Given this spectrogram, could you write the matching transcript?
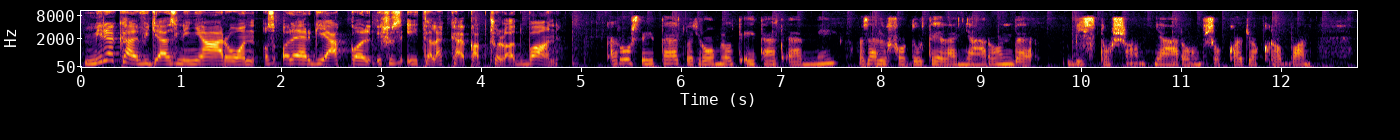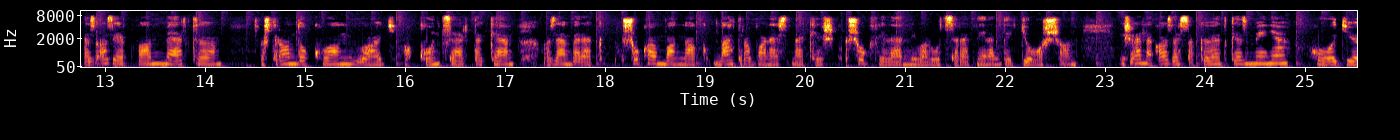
mire kell vigyázni nyáron az allergiákkal és az ételekkel kapcsolatban? Rossz ételt vagy romlott ételt enni, az előfordul télen-nyáron, de biztosan nyáron sokkal gyakrabban. Ez azért van, mert a strandokon vagy a koncerteken az emberek sokan vannak, bátrabban esznek, és sokféle ennivalót szeretnének, de gyorsan. És ennek az lesz a következménye, hogy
